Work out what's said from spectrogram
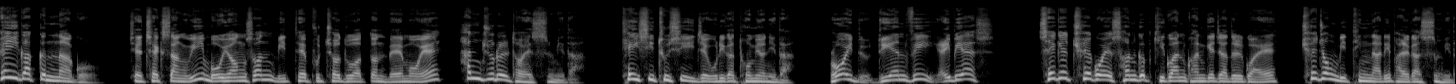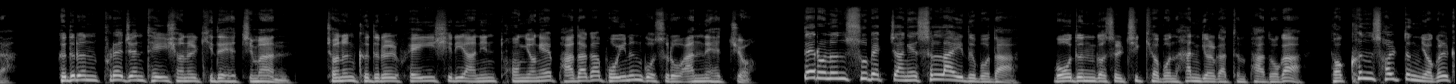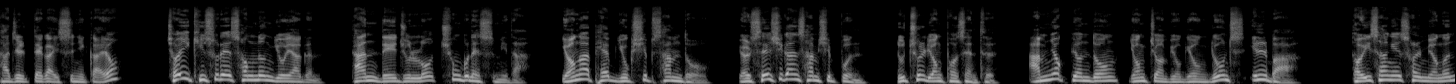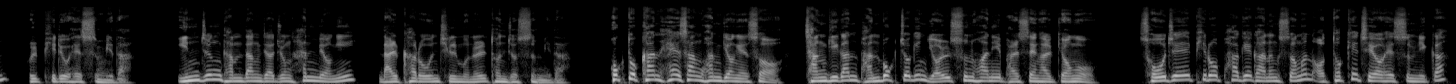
회의가 끝나고 제 책상 위 모형선 밑에 붙여두었던 메모에 한 줄을 더했습니다. KC2C 이제 우리가 도면이다. 로이드, DNV, ABS. 세계 최고의 선급 기관 관계자들과의 최종 미팅 날이 밝았습니다. 그들은 프레젠테이션을 기대했지만 저는 그들을 회의실이 아닌 통영의 바다가 보이는 곳으로 안내했죠. 때로는 수백 장의 슬라이드보다 모든 것을 지켜본 한결같은 파도가 더 큰 설득력을 가질 때가 있으니까요. 저희 기술의 성능 요약은 단네 줄로 충분했습니다. 영하 163도, 13시간 30분, 누출 0%, 압력 변동 0.6용 론스 1바. 더 이상의 설명은 불필요했습니다. 인증 담당자 중 한 명이 날카로운 질문을 던졌습니다. 혹독한 해상 환경에서 장기간 반복적인 열순환이 발생할 경우 소재의 피로 파괴 가능성은 어떻게 제어했습니까?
